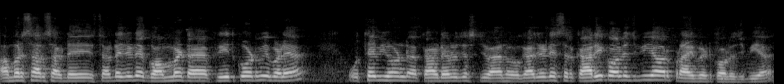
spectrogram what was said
ਅੰਮ੍ਰਿਤਸਰ ਸਾਡੇ ਸਾਡੇ ਜਿਹੜੇ ਗਵਰਨਮੈਂਟ ਹੈ, ਫਰੀਦਕੋਟ ਵੀ ਬਣਿਆ ਉੱਥੇ ਵੀ ਹੁਣ ਕਾਰਡੀਓਲੋਜਿਸਟ ਜੁਆਇਨ ਹੋ ਗਿਆ, ਜਿਹੜੇ ਸਰਕਾਰੀ ਕਾਲਜ ਵੀ ਆ ਔਰ ਪ੍ਰਾਈਵੇਟ ਕਾਲਜ ਵੀ ਆ।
